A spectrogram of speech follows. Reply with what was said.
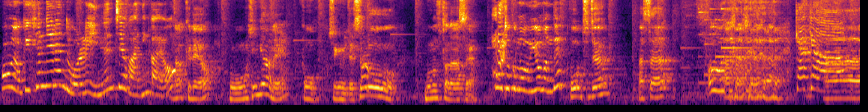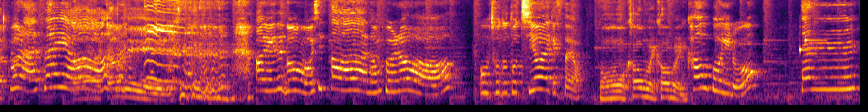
어 여기 캔디랜드 원래 있는 지역 아닌가요? 아, 그래요? 오, 신기하네. 오, 지금 이제 슬로우 몬스터 나왔어요. 어 잠깐만 위험한데? 오, 진짜요? 아싸. 어 캬캬 아. 뭘 아싸요 아, 까비. 아 얘네 너무 멋있다 너무 부러워 어 저도 더 지어야겠어요 오, 카우보이, 카우보이. 카우보이로 짠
